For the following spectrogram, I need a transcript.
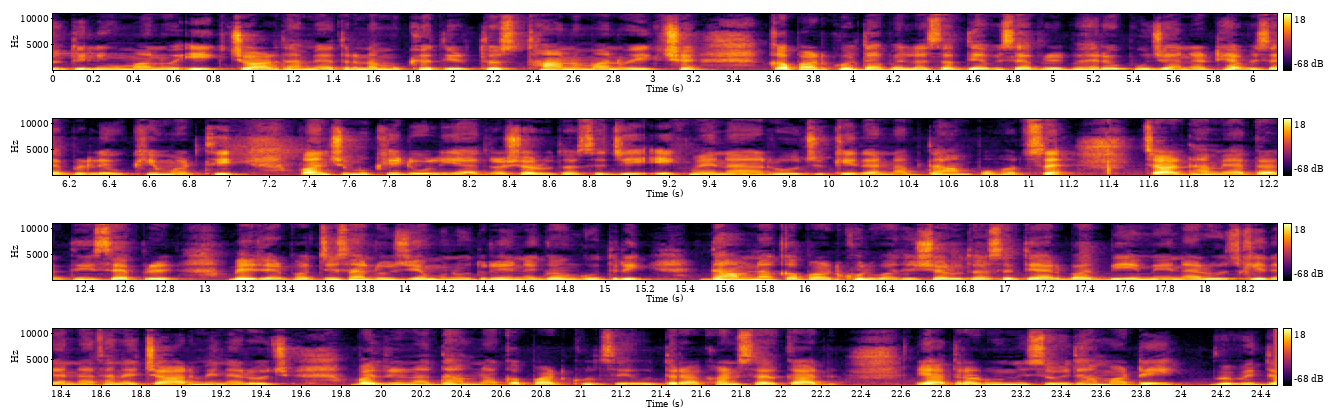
જ્યોતિર્લિંગમાંનું એક, ચારધામ યાત્રાના મુખ્ય તીર્થ સ્થાનોમાંનું એક છે. કપાટ ખુલતા પહેલા સત્યાવીસ એપ્રિલ ભૈરવ પૂજા અને અઠ્યાવીસ એપ્રિલે ઉખીમઠથી પંચમુખી ડોલી યાત્રા શરૂ થશે, જે એક મહિના રોજ કેદારનાથ ધામ પહોંચશે. ચારધામ યાત્રા ત્રીસ એપ્રિલ બે હજાર પચીસના રોજ યમુનોત્રી અને ગંગોત્રી ધામના કપાટ ખુલવાથી શરૂ થશે, ત્યારબાદ બે મેના રોજ કેદારનાથ અને ચાર મેના રોજ બદ્રીનાથ ધામના કપાટ ખુલશે. ઉત્તરાખંડ સરકાર યાત્રાળુઓની સુવિધા માટે વિવિધ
